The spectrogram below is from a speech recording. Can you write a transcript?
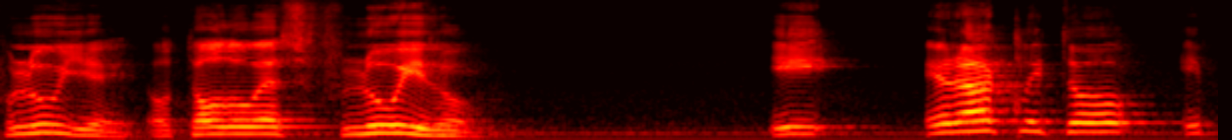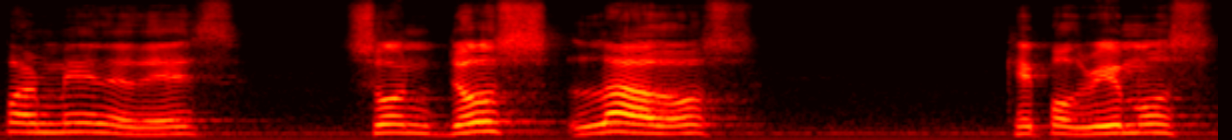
fluye o todo es fluido. Y Heráclito y Parménides son dos lados que podríamos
